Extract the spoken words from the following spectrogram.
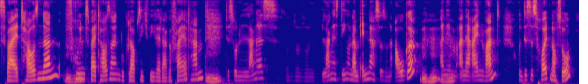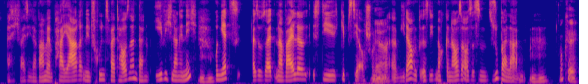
2000ern, Mhm. frühen 2000ern. Du glaubst nicht, wie wir da gefeiert haben. Das ist so ein langes, so, so, so ein langes Ding und am Ende hast du so ein Auge Mhm, an dem, an der einen Wand. Und das ist heute noch so. Also ich weiß nicht, da waren wir ein paar Jahre in den frühen 2000ern, dann ewig lange nicht. Mhm. Und jetzt, also seit einer Weile ist die, gibt's die auch schon Ja. äh, wieder und es sieht noch genauso aus. Es ist ein super Laden. Mhm. Okay.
